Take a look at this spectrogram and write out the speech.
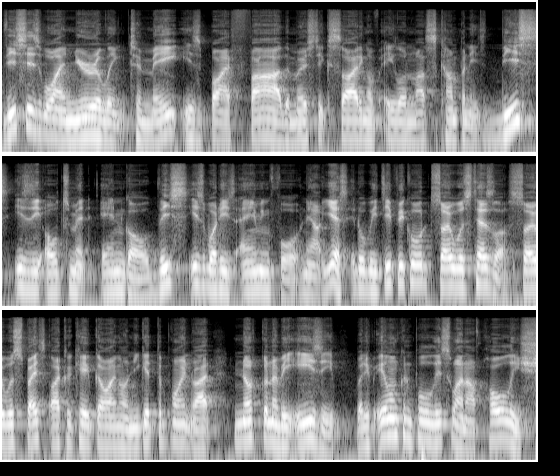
This is why Neuralink to me is by far the most exciting of Elon Musk's companies. This is the ultimate end goal. This is what he's aiming for. Now, yes, it'll be difficult. So was Tesla. So was space. I could keep going on. You get the point, right? Not going to be easy. But if Elon can pull this one off, holy shit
